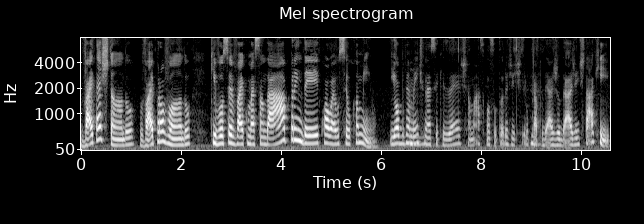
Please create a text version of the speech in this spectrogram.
Vai testando, vai provando, que você vai começando a aprender qual é o seu caminho. E obviamente, uhum. né, se quiser chamar as consultoras de estilo para poder ajudar, a gente está aqui.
